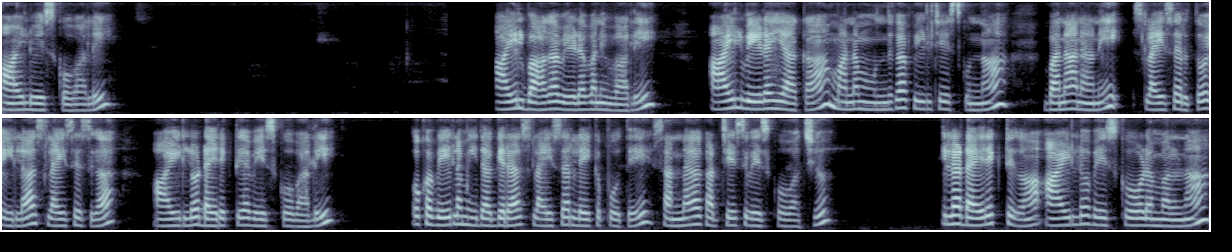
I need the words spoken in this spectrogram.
ఆయిల్ వేసుకోవాలి. ఆయిల్ బాగా వేడవనివ్వాలి. ఆయిల్ వేడయ్యాక మనం ముందుగా ఫీల్ చేసుకున్న బనానాని స్లైసర్తో ఇలా స్లైసెస్గా ఆయిల్లో డైరెక్ట్గా వేసుకోవాలి. ఒకవేళ మీ దగ్గర స్లైసర్ లేకపోతే సన్నగా కట్ చేసి వేసుకోవచ్చు. ఇలా డైరెక్ట్గా ఆయిల్లో వేసుకోవడం వలన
